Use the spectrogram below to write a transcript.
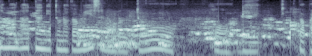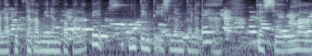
naman at nandito na kami sa number 2. O, di, papalapit na kami ng papalapit. Kunting tiis lang talaga. Kasi, ma,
